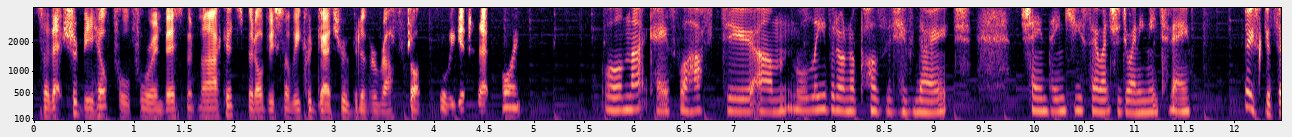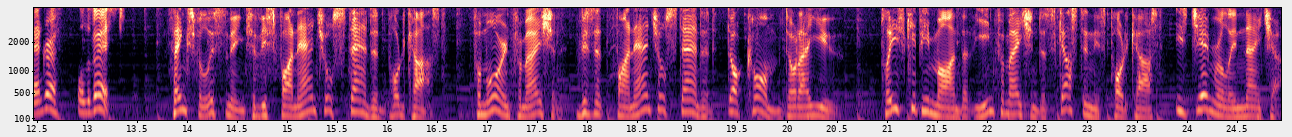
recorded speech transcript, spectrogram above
So that should be helpful for investment markets, but obviously we could go through a bit of a rough drop before we get to that point. Well, in that case, we'll have to um, we'll leave it on a positive note. Shane, thank you so much for joining me today. Thanks, Cassandra. All the best. Thanks for listening to this Financial Standard podcast. For more information, visit financialstandard.com.au. Please keep in mind that the information discussed in this podcast is general in nature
